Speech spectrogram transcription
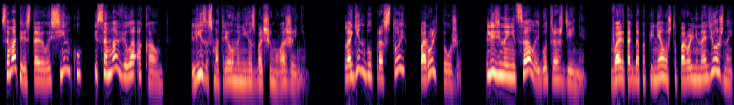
Сама переставила симку и сама ввела аккаунт. Лиза смотрела на нее с большим уважением. Логин был простой, пароль тоже. Лизины инициалы и год рождения. Варя тогда попеняла, что пароль ненадежный,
